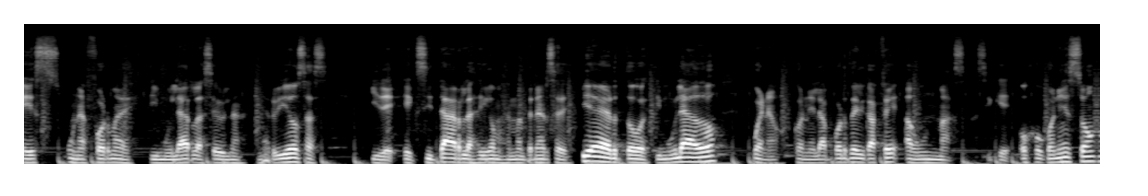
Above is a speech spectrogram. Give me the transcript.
es una forma de estimular las células nerviosas y de excitarlas, digamos, de mantenerse despierto, estimulado, bueno, con el aporte del café aún más. Así que ojo con eso.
